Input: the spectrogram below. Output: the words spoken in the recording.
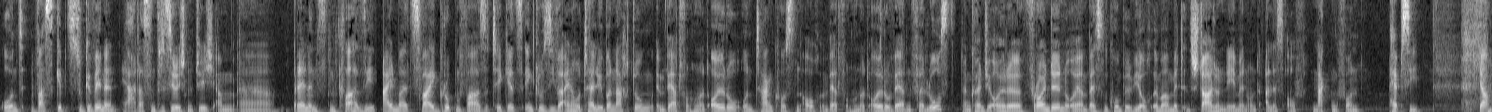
Und was gibt's zu gewinnen? Ja, das interessiert euch natürlich am äh, brennendsten quasi. Einmal zwei Gruppenphase-Tickets inklusive einer Hotelübernachtung im Wert von 100 Euro und Tankkosten auch im Wert von 100 Euro werden verlost. Dann könnt ihr eure Freundin, euren besten Kumpel, wie auch immer, mit ins Stadion nehmen und alles auf Nacken von Pepsi. Ja,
